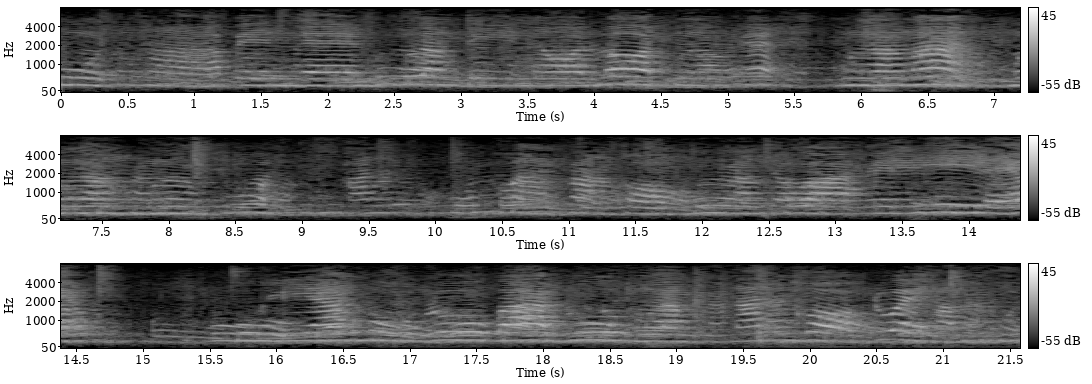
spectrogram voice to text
มุทรหาเป็นแดนเพื่องตีนอนรอดเมืองแพร่เมืองม่านเมืองเมืองพุทธพันพุทธฝั่งฝั่งของเมืองชวาเป็นที่แล้วปลูกเลี้ยงปลูกลูก บ้านลูกเมืองนั้นขอบด้วยธรรมผล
